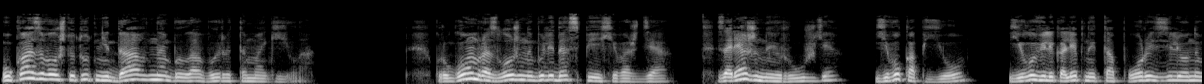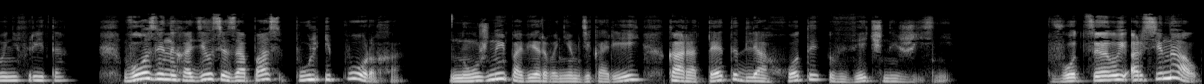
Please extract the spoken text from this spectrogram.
указывал, что тут недавно была вырыта могила. Кругом разложены были доспехи вождя, заряженные ружья, его копье, его великолепный топор из зеленого нефрита. Возле находился запас пуль и пороха, нужный, по верованиям дикарей, каратеты для охоты в вечной жизни. «Вот целый арсенал,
